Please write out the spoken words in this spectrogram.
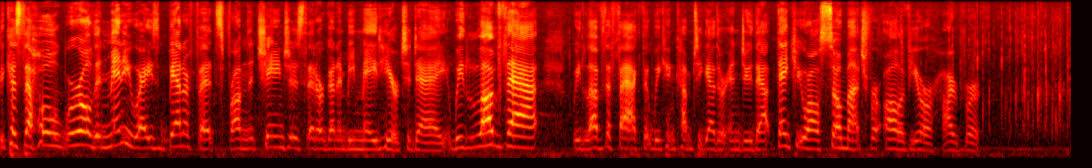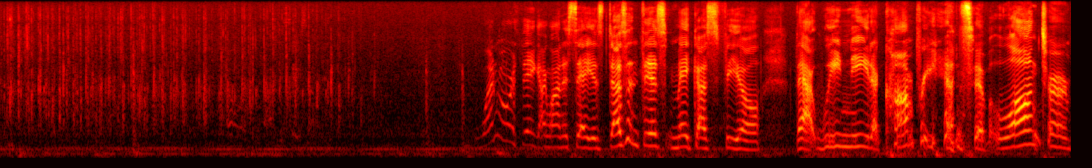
Because the whole world in many ways benefits from the changes that are going to be made here today. We love that. We love the fact that we can come together and do that. Thank you all so much for all of your hard work. One more thing I want to say is doesn't this make us feel that we need a comprehensive long term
